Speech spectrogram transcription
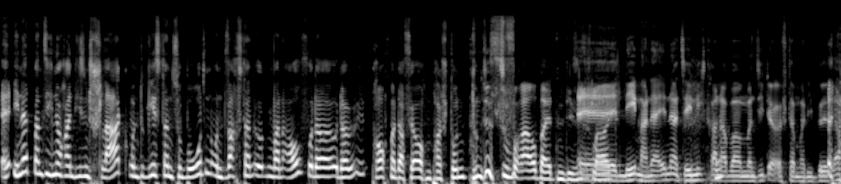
erinnert man sich noch an diesen Schlag und du gehst dann zu Boden und wachst dann irgendwann auf oder, oder braucht man dafür auch ein paar Stunden, um das zu verarbeiten, diesen äh, Schlag? Nee, man erinnert sich nicht dran, hm? aber man sieht ja öfter mal die Bilder.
